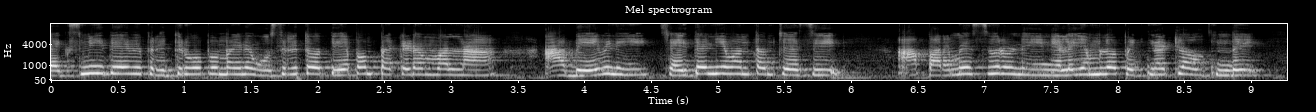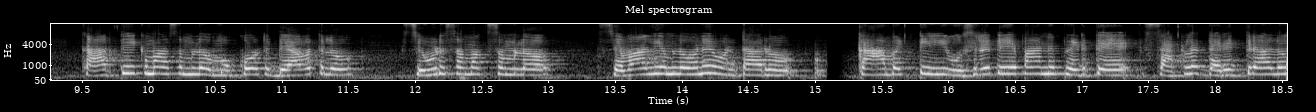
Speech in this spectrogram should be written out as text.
లక్ష్మీదేవి ప్రతిరూపమైన ఉసిరితో దీపం పెట్టడం వలన ఆ దేవిని చైతన్యవంతం చేసి ఆ పరమేశ్వరుని నిలయంలో పెట్టినట్లు అవుతుంది. కార్తీక మాసంలో ముక్కోటి దేవతలు శివుడి సమక్షంలో శివాలయంలోనే ఉంటారు. కాబట్టి ఉసిరి దీపాన్ని పెడితే సకల దరిద్రాలు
